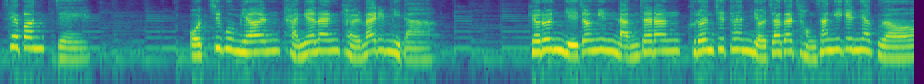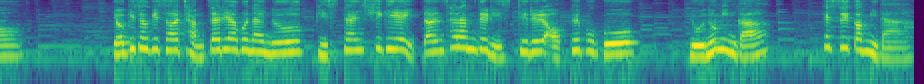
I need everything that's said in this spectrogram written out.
세 번째. 어찌 보면 당연한 결말입니다. 결혼 예정인 남자랑 그런 짓 한 여자가 정상이겠냐고요. 여기저기서 잠자리하고 난 후 비슷한 시기에 있던 사람들 리스트를 업해보고 요놈인가 했을 겁니다.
